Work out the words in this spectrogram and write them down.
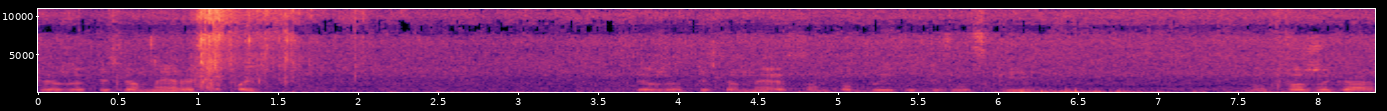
Це вже після нереста. Ой. Це вже після нерестом побиті без лиски. Теж гарно.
